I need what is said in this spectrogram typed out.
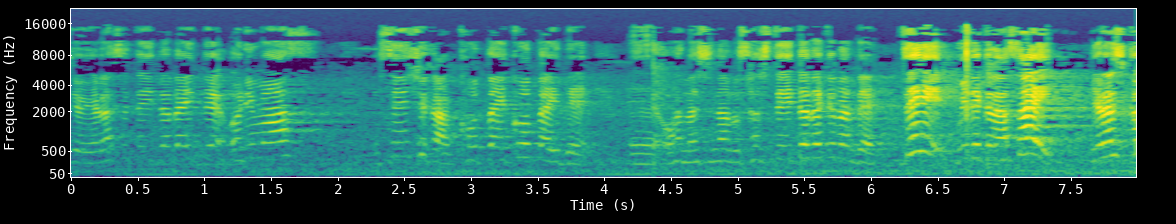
ジをやらせていただいております。選手が交代交代で、えーお話などさせていただくのでぜひ見てください。よろしく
